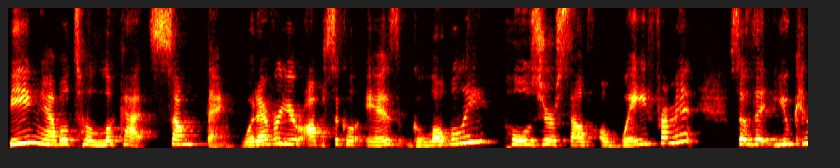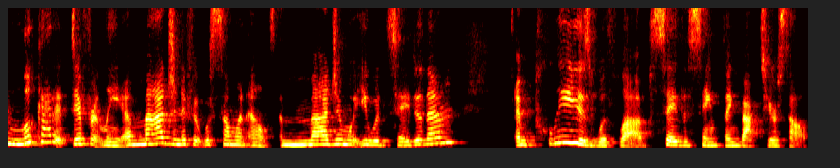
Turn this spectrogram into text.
being able to look at something, whatever your obstacle is globally, pulls yourself away from it so that you can look at it differently. Imagine if it was someone else. Imagine what you would say to them. And please, with love, say the same thing back to yourself.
